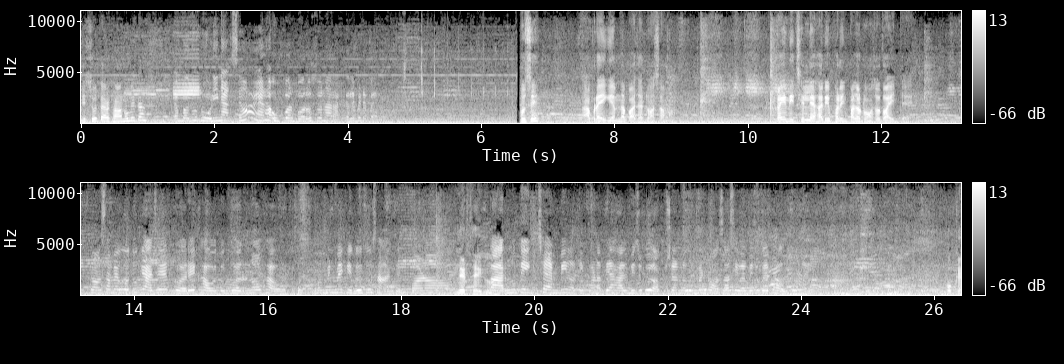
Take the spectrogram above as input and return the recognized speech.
એ શું, તારે ખાવાનું બેટા? એ બધું ઢોળી નાખશે હો. એના ઉપર ભરોસો ના રાખતા. લે બેટા પહેરે. ખુશી? આપણે આવી ગયા એમ ને પાછા ઢોસામાં. કઈ નહીં છેલ્લે હરી ફરીને પાછો ઢોસો તો આવી જ જાય. ઢોસામાં એવું હતું કે આજે ઘરે ખાવો તો ઘરનો ખાવો તો. મમ્મીને મેં કીધું હતું સાંજે પણ લેટ થઈ ગયું. બહારનું તો ઈચ્છા એમ બી નથી પણ અત્યારે હાલ બીજું કોઈ ઓપ્શન નહોતું મને ઢોસા સિવાય બીજું કંઈ ભાવતું નહીં. ઓકે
